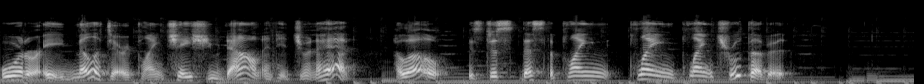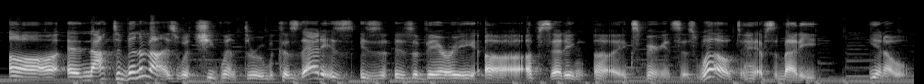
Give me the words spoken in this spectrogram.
order a military plane chase you down and hit you in the head. Hello, it's just that's the plain, plain, plain truth of it uh, and not to minimize what she went through because that is is is a very uh, upsetting uh, experience as well to have somebody, you know,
